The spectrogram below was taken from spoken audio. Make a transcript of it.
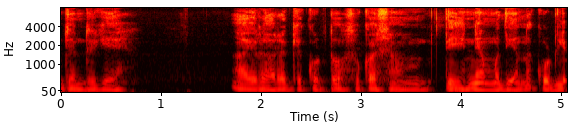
ಜನರಿಗೆ ಆಯುರ ಆರೋಗ್ಯ ಕೊಟ್ಟು ಸುಖ, ಶಾಂತಿ, ನೆಮ್ಮದಿಯನ್ನು ಕೊಡಲಿ.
